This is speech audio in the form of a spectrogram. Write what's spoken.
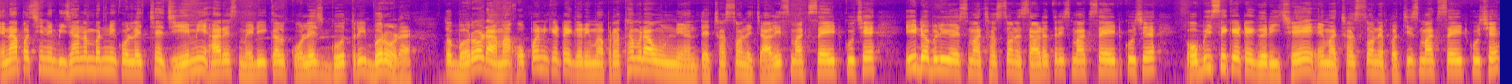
એના પછીની બીજા નંબરની કોલેજ છે GME RS medical college Gotri, Baroda. તો બરોડામાં ઓપન કેટેગરીમાં પ્રથમ રાઉન્ડની અંતે છસો ને ચાલીસ માર્ક્સે એટકું છે. ઈડબ્લ્યુએસમાં છસો ને સાડત્રીસ માર્ક્સે એટકું છે. ઓબીસી કેટેગરી છે એમાં છસો ને પચીસ માર્ક્સે એટકું છે.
